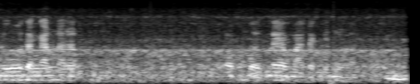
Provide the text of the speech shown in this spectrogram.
ราไม่รู้ดังนั้นนะเราก็เบิกแรกมาจากที่นู่นแล้วอืม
